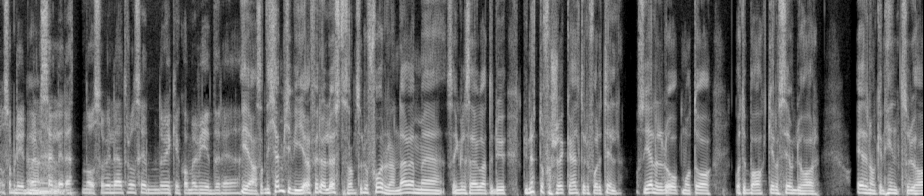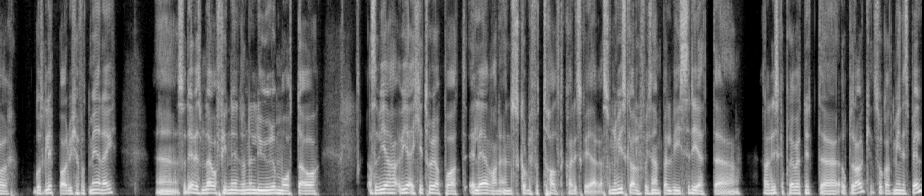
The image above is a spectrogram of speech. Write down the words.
Og så blir den vel selgeretten også, vil jeg tro, siden du ikke kommer videre. Ja, så de kommer ikke videre før de har løst det, sant? så du får den der med som Ingvild sier, at du, du er nødt til å forsøke helt til du får det til. Og så gjelder det da på en måte å gå tilbake og se om du har Er det noen hint som du har gått glipp av, du ikke har fått med deg? Eh, så det er liksom det å finne sånne lure måter å Altså, vi har, vi har ikke trua på at elevene ønsker å bli fortalt hva de skal gjøre. Så når vi skal for eksempel vise de et eh, Eller de skal prøve et nytt eh, oppdrag, et såkalt minispill,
